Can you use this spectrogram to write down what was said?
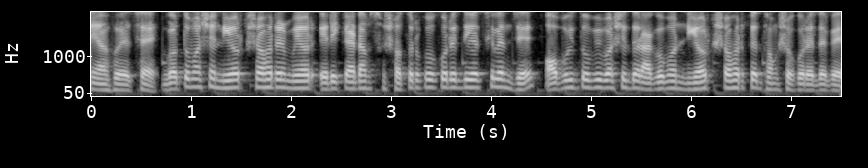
নেওয়া হয়েছে। গত মাসে নিউ ইয়র্ক শহরের মেয়র এরিক অ্যাডামস সতর্ক করে দিয়েছিলেন যে, অবৈধ অভিবাসীদের আগমন নিউ ইয়র্ক শহরকে ধ্বংস করে দেবে।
